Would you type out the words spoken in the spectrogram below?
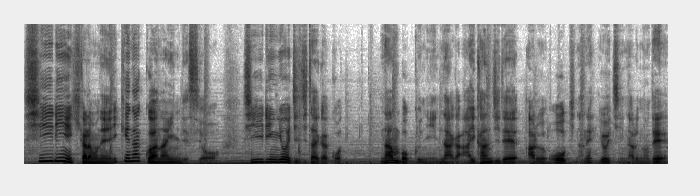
シーリン駅からもね行けなくはないんですよ。シーリン夜市自体がこう南北に長い感じである大きなね夜市になるので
